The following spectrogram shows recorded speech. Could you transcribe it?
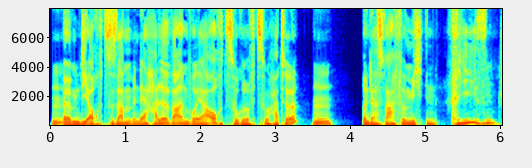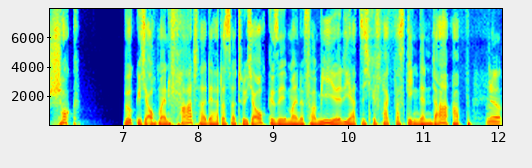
hm. ähm, die auch zusammen in der Halle waren, wo er auch Zugriff zu hatte. Hm. Und das war für mich ein Riesenschock. Wirklich, auch mein Vater, der hat das natürlich auch gesehen, meine Familie, die hat sich gefragt, was ging denn da ab? Ja.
